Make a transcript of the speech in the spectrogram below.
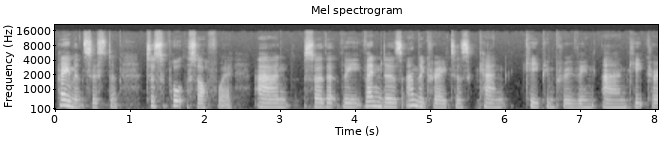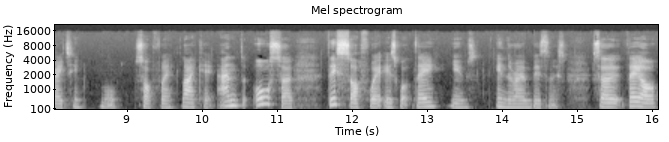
payment system to support the software and so that the vendors and the creators can keep improving and keep creating more software like it. And also, this software is what they use in their own business. So they are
